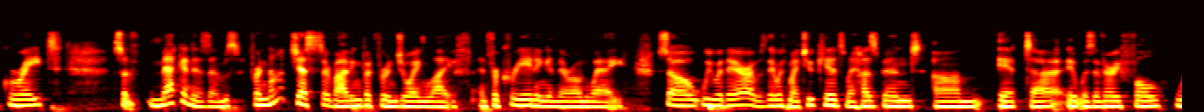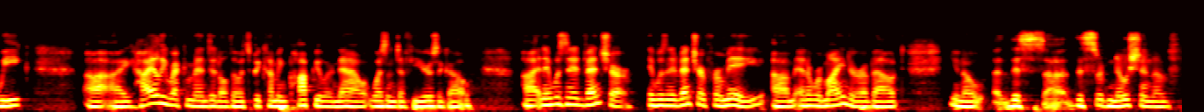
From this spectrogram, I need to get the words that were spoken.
great sort of mechanisms for not just surviving but for enjoying life and for creating in their own way. So we were there i was there with my two kids my husband um, it uh, it was a very full week uh, I highly recommend it, although it's becoming popular now. It wasn't a few years ago, uh, and it was an adventure. It was an adventure for me, um, and a reminder about, you know, this uh, this sort of notion of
